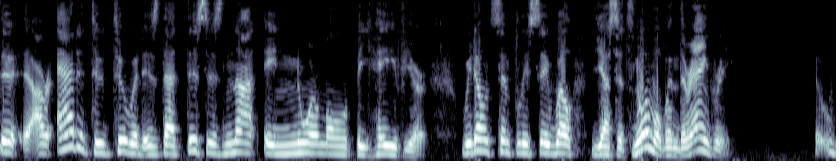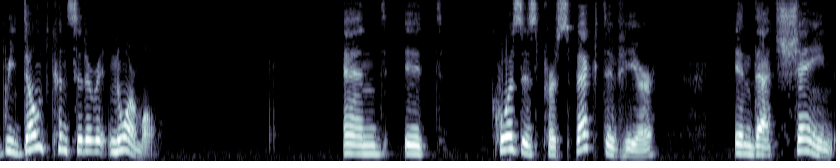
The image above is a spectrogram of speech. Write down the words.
Our attitude to it is that this is not a normal behavior. We don't simply say, well, yes, it's normal when they're angry. We don't consider it normal. And it causes perspective here in that shane,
